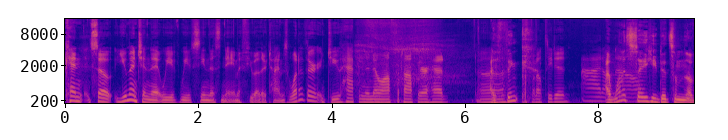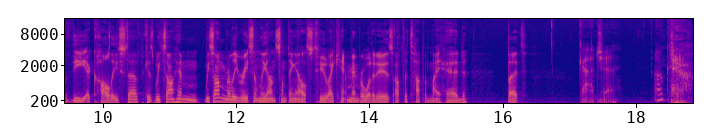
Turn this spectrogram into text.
Can so you mentioned that we've we've seen this name a few other times. What other do you happen to know off the top of your head? Uh, I think what else he did? I don't I want to say he did some of the Akali stuff because we saw him we saw him really recently on something else too. I can't remember what it is off the top of my head, but Gotcha. Okay. Yeah.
